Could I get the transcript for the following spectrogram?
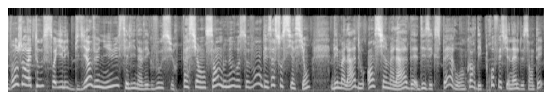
Bonjour à tous, soyez les bienvenus. Céline avec vous sur Patients Ensemble nous recevons des associations, des malades ou anciens malades, des experts ou encore des professionnels de santé.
